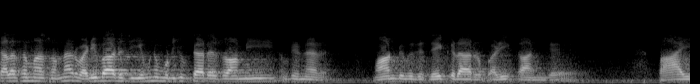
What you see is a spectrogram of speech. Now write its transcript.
கலசமா சொன்னார் வழிபாடு செய்யும்னு முடிச்சு விட்டாரு சுவாமி அப்படின்னாரு. மாண்புமிகு சேர்க்கிறார் வழி காண்க. வாய்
